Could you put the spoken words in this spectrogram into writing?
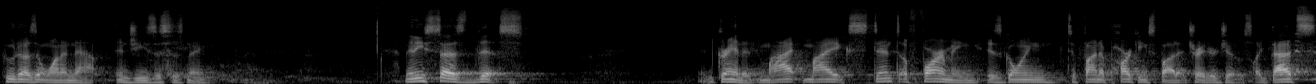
Who doesn't want a nap in Jesus' name? Then he says this. Granted, my, my extent of farming is going to find a parking spot at Trader Joe's. Like that's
